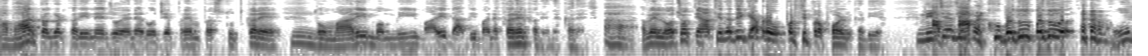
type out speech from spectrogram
આભાર પ્રગટ કરીને જો એને રોજે પ્રેમ પ્રસ્તુત કરે તો મારી મમ્મી મારી દાદી મને કરે કરીને કરે છે. હવે લોચો ત્યાંથી નથી કે આપણે ઉપરથી પ્રફોલ્ડ કરીએ. નીચેથી આખું બધું બધું હું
